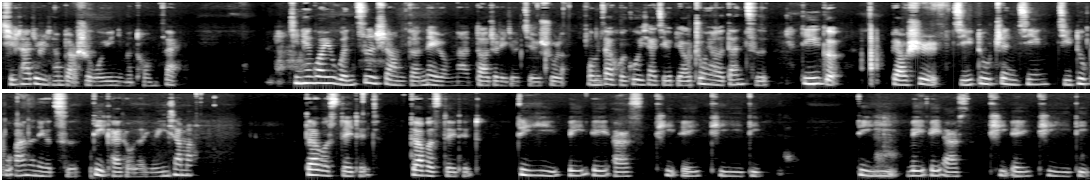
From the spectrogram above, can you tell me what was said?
其实它就是想表示我与你们同在。今天关于文字上的内容呢，到这里就结束了。我们再回顾一下几个比较重要的单词，第一个。表示极度震惊、极度不安的那个词，d 开头的，有印象吗？Devastated ？devastated，devastated，d e v a s t a t e d，d e v a s t a t e d，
